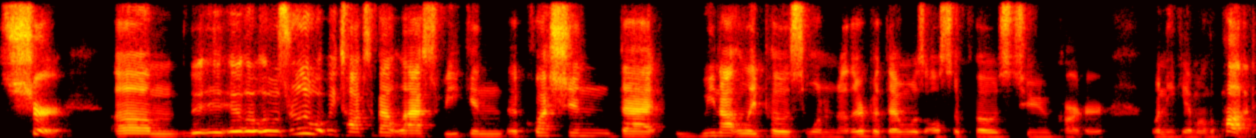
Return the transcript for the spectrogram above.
Sure. Um, it, it was really what we talked about last week, and a question that we not only posed to one another, but then was also posed to Carter when he came on the pod,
